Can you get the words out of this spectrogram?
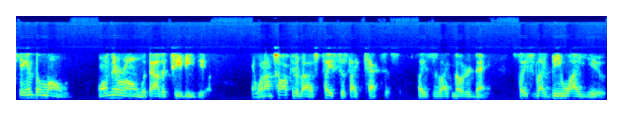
stand alone on their own without a TV deal. And what I'm talking about is places like Texas, places like Notre Dame, places like BYU,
